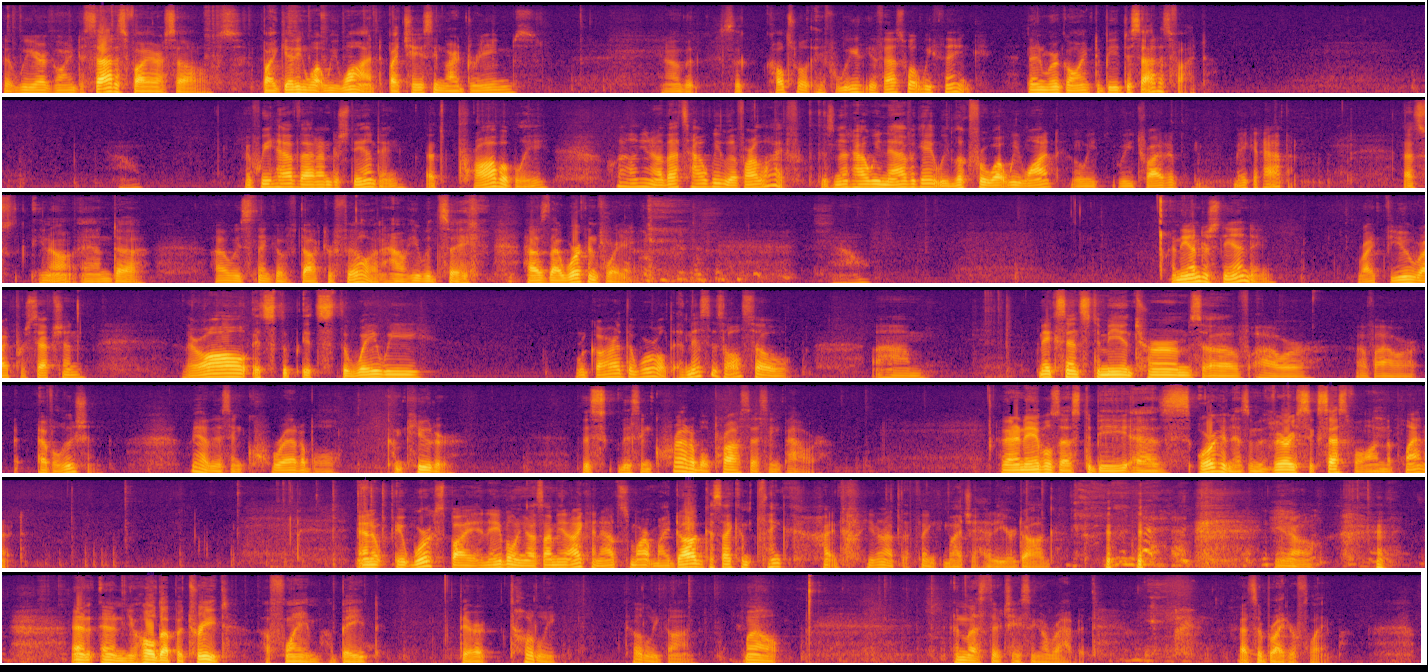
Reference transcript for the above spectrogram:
that we are going to satisfy ourselves by getting what we want, by chasing our dreams, you know, the cultural, if, we, if that's what we think, then we're going to be dissatisfied. If we have that understanding, that's probably, well, you know, that's how we live our life. Isn't it how we navigate? We look for what we want and we, we try to make it happen. That's, you know, and uh, I always think of Dr. Phil and how he would say, How's that working for you? you know? And the understanding, right view, right perception, they're all, it's the, it's the way we regard the world. And this is also, um, makes sense to me in terms of our, of our evolution. we have this incredible computer, this, this incredible processing power that enables us to be, as organisms, very successful on the planet. And it, it works by enabling us. I mean, I can outsmart my dog because I can think. I, you don't have to think much ahead of your dog. you know. and, and you hold up a treat, a flame, a bait, they're totally, totally gone. Well, unless they're chasing a rabbit. That's a brighter flame.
